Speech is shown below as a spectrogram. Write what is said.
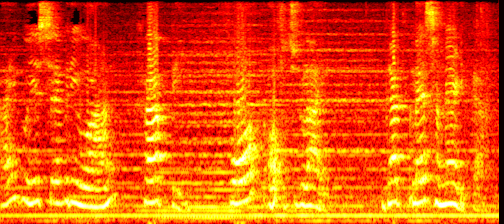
I wish everyone happy 4th of July. God bless America.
